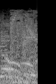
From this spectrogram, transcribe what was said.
over!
